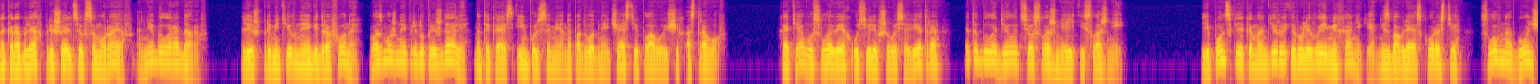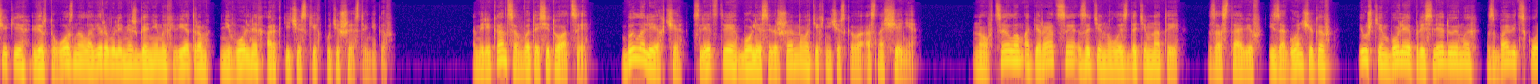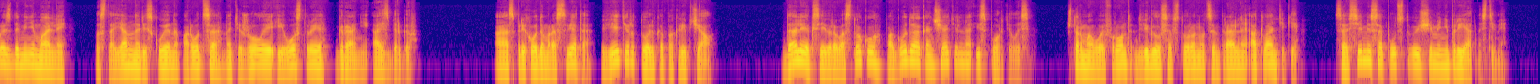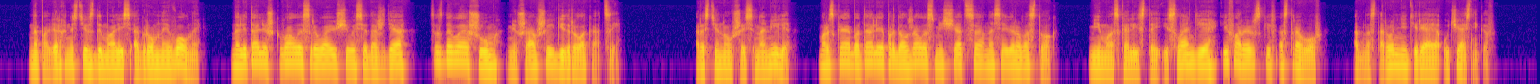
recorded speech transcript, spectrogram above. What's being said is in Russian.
На кораблях пришельцев-самураев не было радаров. Лишь примитивные гидрофоны, возможно, и предупреждали, натыкаясь импульсами на подводные части плавающих островов. Хотя в условиях усилившегося ветра это было делать все сложней и сложней. Японские командиры и рулевые механики, не сбавляя скорости, словно гонщики, виртуозно лавировали меж гонимых ветром невольных арктических путешественников. Американцам в этой ситуации было легче вследствие более совершенного технического оснащения. Но в целом операция затянулась до темноты, заставив и загонщиков, и уж тем более преследуемых сбавить скорость до минимальной, постоянно рискуя напороться на тяжелые и острые грани айсбергов. А с приходом рассвета ветер только покрепчал. Далее, к северо-востоку, погода окончательно испортилась. Штормовой фронт двигался в сторону Центральной Атлантики со всеми сопутствующими неприятностями. На поверхности вздымались огромные волны, налетали шквалы срывающегося дождя, создавая шум, мешавший гидролокации. Растянувшись на мили, морская баталия продолжала смещаться на северо-восток, мимо скалистой Исландии и Фарерских островов, односторонне теряя участников.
